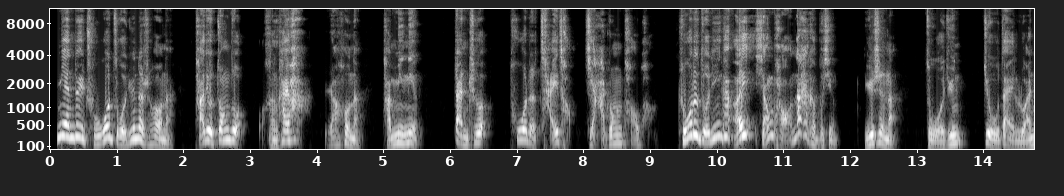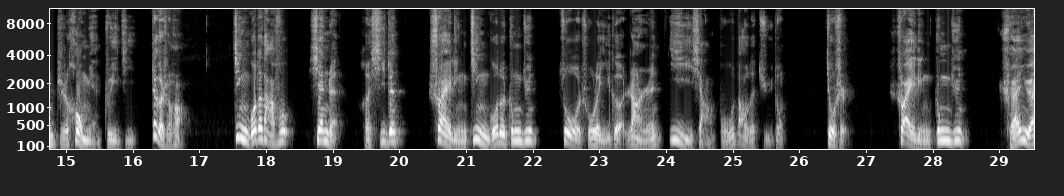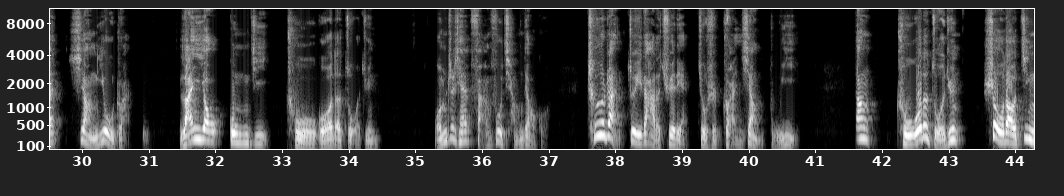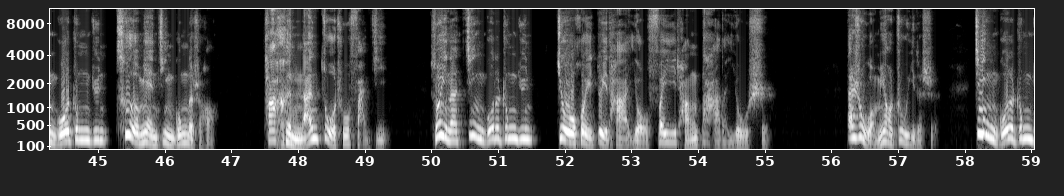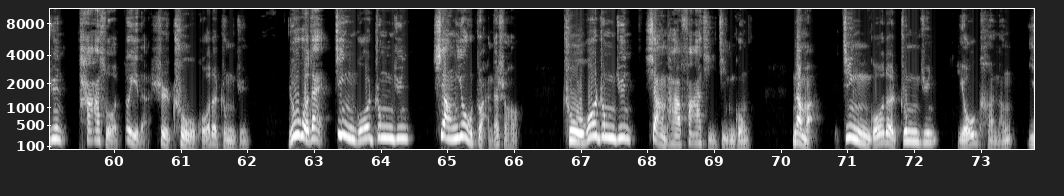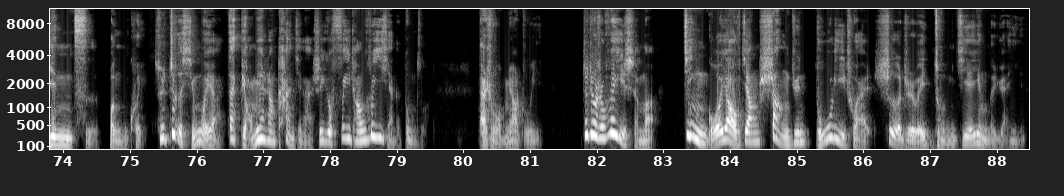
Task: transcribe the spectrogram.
面对楚国左军的时候呢，他就装作很害怕，然后呢，他命令战车拖着柴草。假装逃跑，楚国的左军一看，哎，想跑那可不行。于是呢，左军就在栾枝后面追击。这个时候，晋国的大夫先轸和西真率领晋国的中军，做出了一个让人意想不到的举动，就是率领中军全员向右转，拦腰攻击楚国的左军。我们之前反复强调过。车站最大的缺点就是转向不易。当楚国的左军受到晋国中军侧面进攻的时候，他很难做出反击，所以呢，晋国的中军就会对他有非常大的优势。但是我们要注意的是，晋国的中军他所对的是楚国的中军，如果在晋国中军向右转的时候，楚国中军向他发起进攻，那么晋国的中军有可能因此崩溃。所以这个行为啊，在表面上看起来是一个非常危险的动作，但是我们要注意，这就是为什么晋国要将上军独立出来，设置为总接应的原因。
